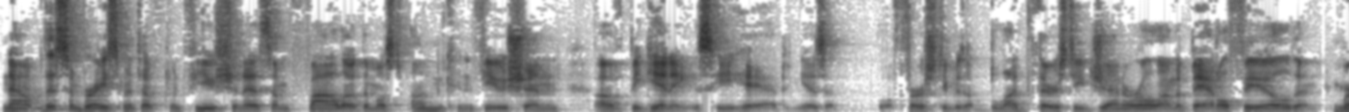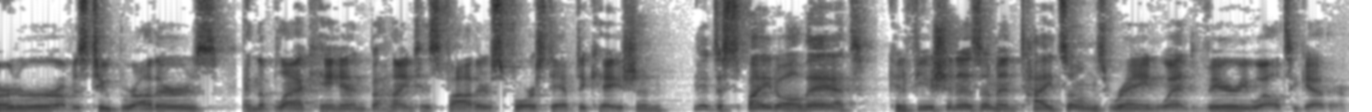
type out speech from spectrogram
Now, this embracement of Confucianism followed the most unconfucian of beginnings he had. He is a well, first he was a bloodthirsty general on the battlefield and murderer of his two brothers, and the Black Hand behind his father's forced abdication. Yet despite all that, Confucianism and Taizong's reign went very well together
